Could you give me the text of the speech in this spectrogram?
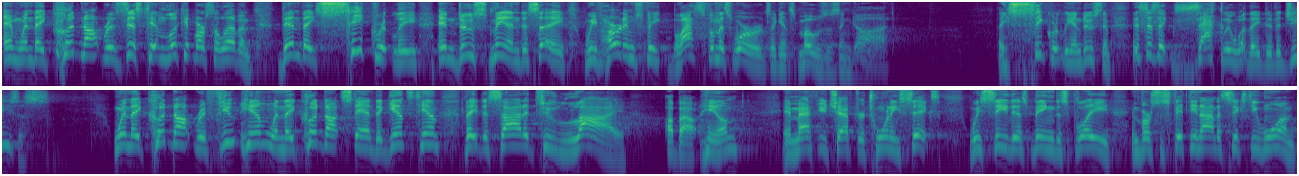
and when they could not resist him, look at verse 11. Then they secretly induced men to say, We've heard him speak blasphemous words against Moses and God. They secretly induced him. This is exactly what they did to Jesus. When they could not refute him, when they could not stand against him, they decided to lie about him. In Matthew chapter 26, we see this being displayed in verses 59 to 61.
